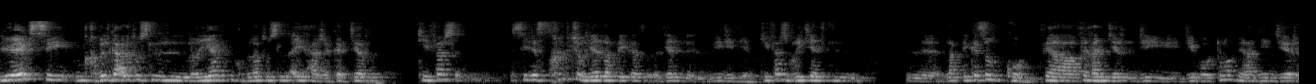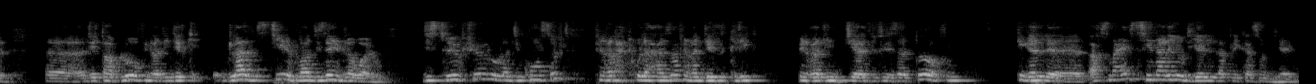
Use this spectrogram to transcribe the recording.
ال UX من قبل كاع لا توصل لل React من قبل لا توصل لاي حاجة. كدير كيفاش c'est les structures ديال l'application ديال l'idée ديالك. كيفاش بغيتي هذيك l'application تكون فيها فين غندير des des boutons فين غادي ندير des tableaux فين غادي ندير بلا style بلا design بلا والو des structures ولا des concepts فين غنحط كل حاجة فين غندير ال clic فين غادي ندي هاد ال utilisateur فين كي قال الاخ اسماعيل السيناريو ديال l'application ديالي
